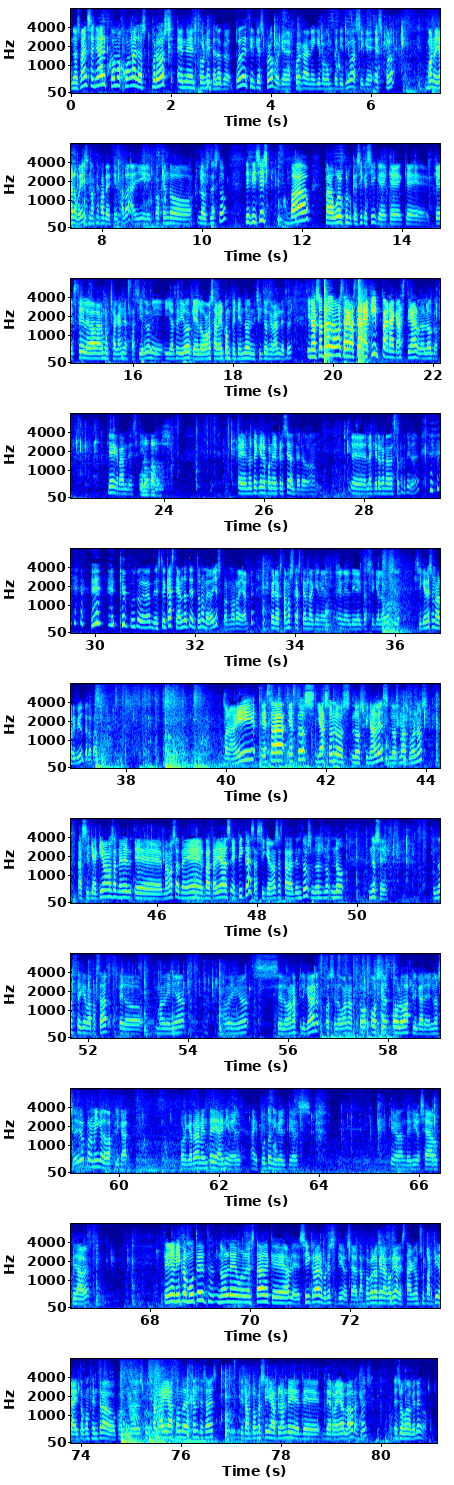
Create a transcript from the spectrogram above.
Nos va a enseñar cómo juegan los pros en el Fornite, loco. Puedo decir que es pro porque juega en equipo competitivo, así que es pro. Bueno, ya lo veis, no hace falta decir nada. Ahí cogiendo los de esto. 16 va para World Club, que sí, que sí, que, que, que, que este le va a dar mucha caña esta season. Y, y ya te digo que lo vamos a ver compitiendo en sitios grandes, ¿eh? Y nosotros vamos a gastar aquí para castearlo, loco. Qué grandes, tío. Uno. Eh, no te quiero poner presión, pero eh, la quiero ganar esta partida, ¿eh? Qué puto grande. Estoy casteándote, tú no me oyes por no rayarte, pero estamos casteando aquí en el, en el directo, así que luego si, quieres una review te la paso. Bueno, ahí esta, estos ya son los, los finales, los más buenos. Así que aquí vamos a tener eh, vamos a tener batallas épicas, así que vamos a estar atentos. No, lo- no, no sé, no sé qué va a pasar, pero madre mía, madre mía, ¿se lo van a explicar o se lo van a o, se- o lo va a explicar él? No sé, yo por mí que lo va a explicar. Porque realmente hay nivel, hay puto nivel, tío. Es... Qué grande, tío. O sea, cuidado, eh. Tiene el micro muted, no le molesta que hable. Sí, claro, por eso, tío. O sea, tampoco lo quiere agobiar. Está con su partida ahí todo concentrado, con, escuchando ahí a fondo de gente, ¿sabes? Y tampoco sería plan de, de, de rayarla ahora, ¿sabes? Es lo bueno que tengo.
